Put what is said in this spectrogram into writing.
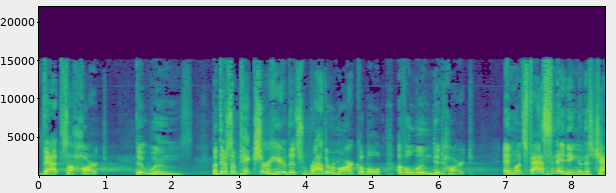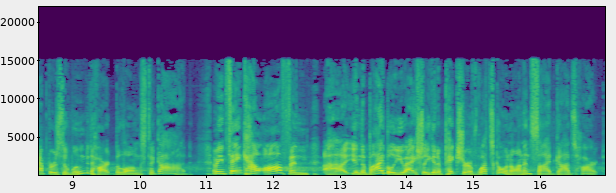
That's a heart that wounds but there's a picture here that's rather remarkable of a wounded heart. And what's fascinating in this chapter is the wounded heart belongs to God. I mean, think how often uh, in the Bible you actually get a picture of what's going on inside God's heart.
